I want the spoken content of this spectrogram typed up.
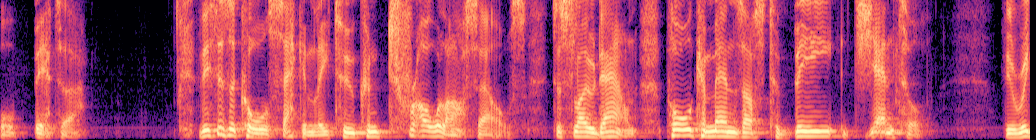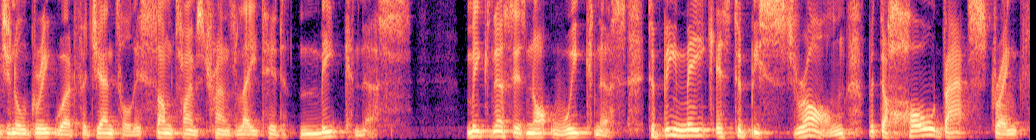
or bitter? This is a call, secondly, to control ourselves, to slow down. Paul commends us to be gentle. The original Greek word for gentle is sometimes translated meekness. Meekness is not weakness. To be meek is to be strong, but to hold that strength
